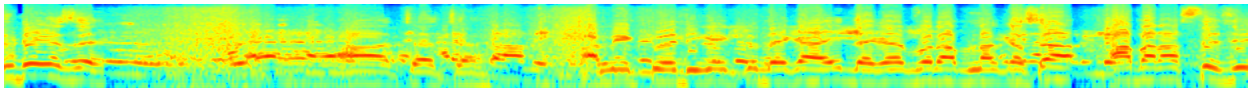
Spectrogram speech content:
দুটো গেছে। আচ্ছা আচ্ছা। আমি একটু এদিকে একটু দেখাই দেখার পর আপনার কাছে আবার আসতেছি।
